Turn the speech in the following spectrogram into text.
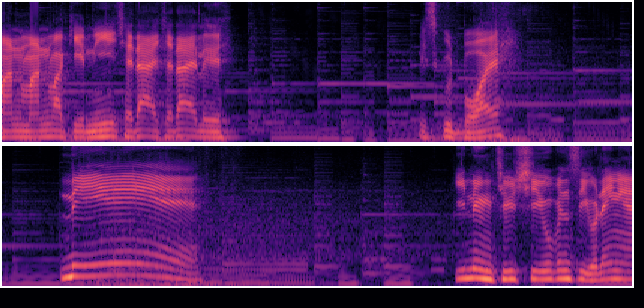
มันมันว่าเกมนี้ใช้ได้ใช้ได้เลย It's good boy นี่อีหนึ่งชิวๆเป็นสิวได้ไง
